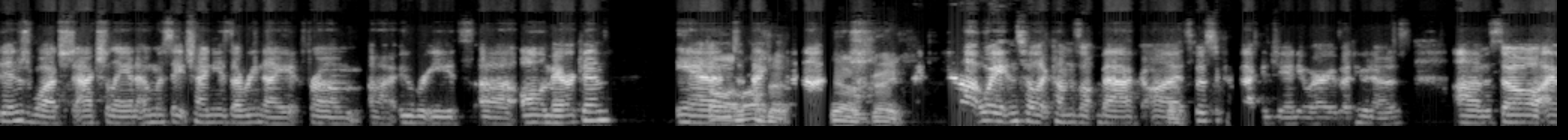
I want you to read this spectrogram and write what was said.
binge watched actually, and almost ate Chinese every night from uh, Uber Eats, uh, All American, and oh, I loved I it. Yeah, it was great cannot wait until it comes back on. It's supposed to come back in January, but who knows? Um, so I,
